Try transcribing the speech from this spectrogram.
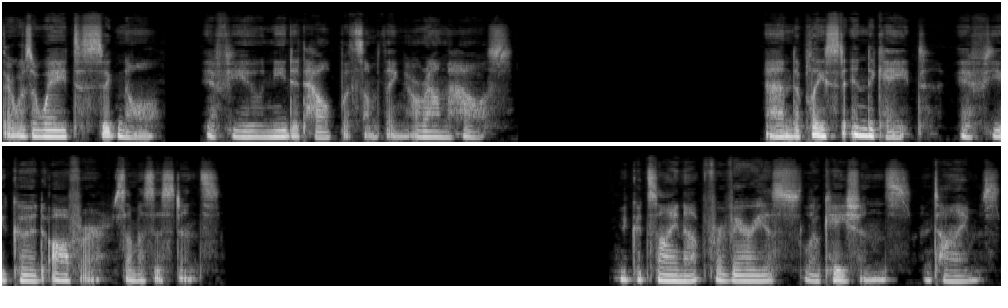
There was a way to signal if you needed help with something around the house, and a place to indicate if you could offer some assistance. You could sign up for various locations and times.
